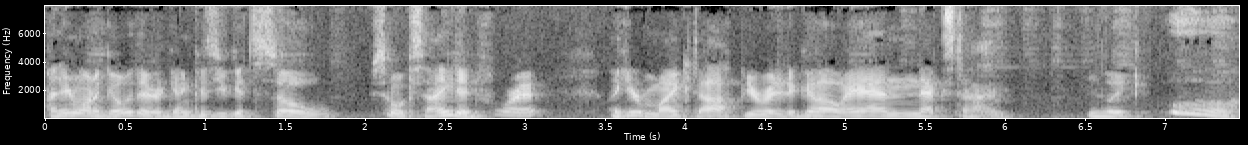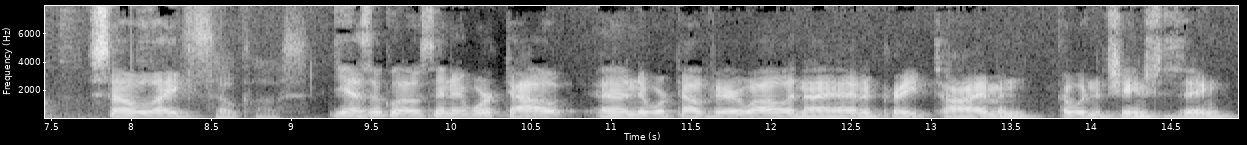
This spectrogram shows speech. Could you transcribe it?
I didn't want to go there again because you get so so excited for it. Like you're mic'd up, you're ready to go, and next time. You're like, oh. So like So close. yeah, so close, and it worked out, and it worked out very well, and I had a great time, and I wouldn't have changed a thing.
